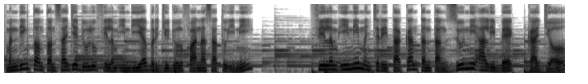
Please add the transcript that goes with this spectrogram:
mending tonton saja dulu film India berjudul Fana 1 ini. Film ini menceritakan tentang Zuni Alibek, Kajol,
